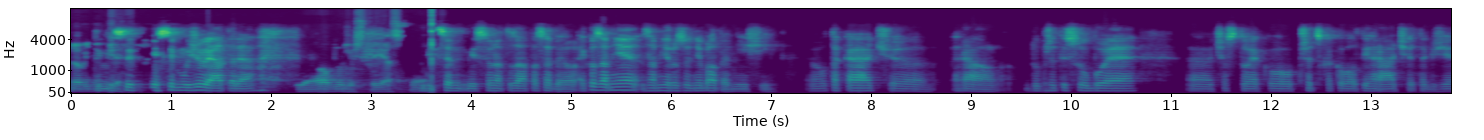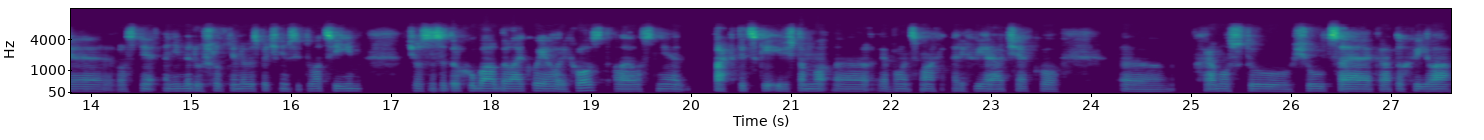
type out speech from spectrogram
No vidím, tak jestli, že... jestli můžu já teda. Jo, můžeš ty, jasně. Když jsem, když jsem na to zápase byl. Jako za mě, za mě rozhodně byla pevnější. Jo, Takáč eh, hrál dobře ty souboje, eh, často jako předskakoval ty hráče, takže vlastně ani nedošlo k těm nebezpečným situacím. Čeho jsem se trochu bál, byla jako jeho rychlost, ale vlastně prakticky, i když tam uh, Jablonec má rychlý hráče jako Chramostu, Šulce, Kratochvíla,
